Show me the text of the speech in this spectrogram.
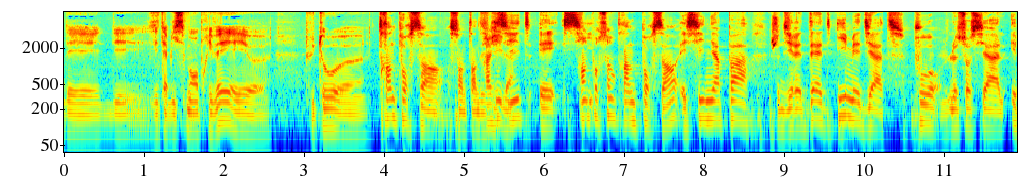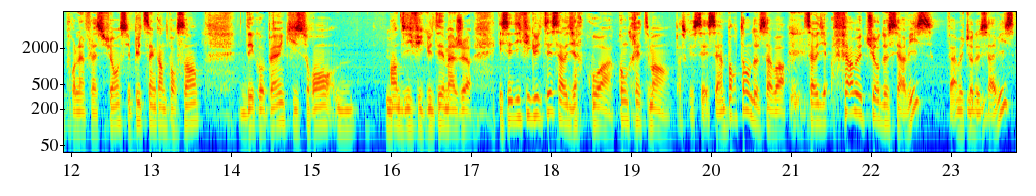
des, établissements privés est euh, plutôt 30% euh, sont en déficit et 30% 30% et s'il n'y a pas, je dirais, d'aide immédiate pour le social et pour l'inflation, c'est plus de 50% des copains qui seront en difficulté majeure. Et ces difficultés, ça veut dire quoi concrètement? Parce que c'est important de le savoir. Ça veut dire fermeture de services, fermeture de mhm. services,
